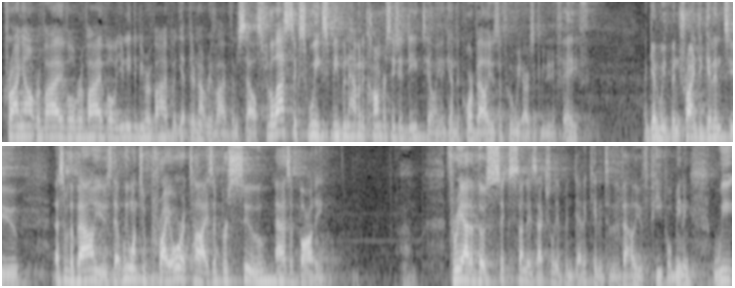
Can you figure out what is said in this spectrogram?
crying out revival, revival, you need to be revived, but yet they're not revived themselves. For the last six weeks, we've been having a conversation detailing, again, the core values of who we are as a community of faith. Again, we've been trying to get into uh, some of the values that we want to prioritize and pursue as a body. Three out of those six Sundays actually have been dedicated to the value of people, meaning we,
